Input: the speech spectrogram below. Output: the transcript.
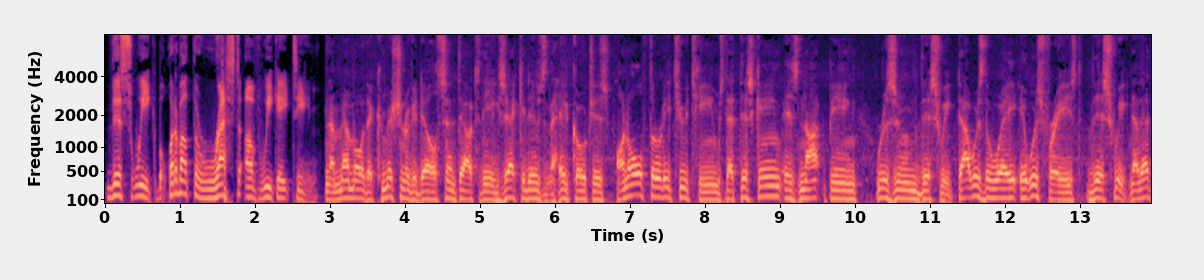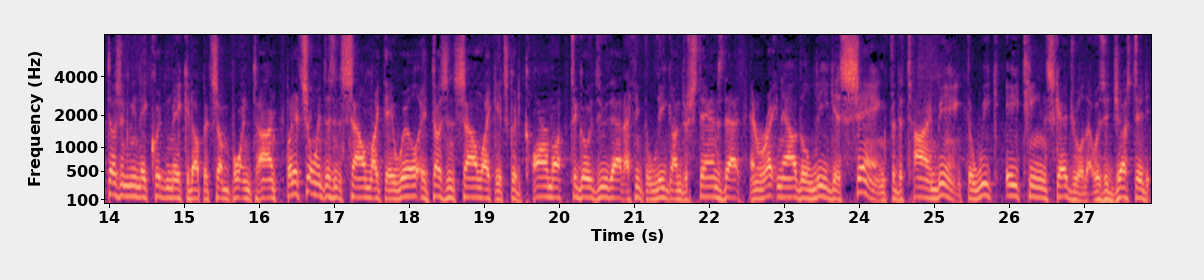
this week. But what about the rest of week 18? In a memo that Commissioner Goodell sent out to the executives and the head coaches on all 32 teams that this game is not being resumed this week. That was the way it was phrased this week. Now, that doesn't mean they couldn't make it up at some point in time, but it certainly doesn't sound like they will. It doesn't sound like it's good karma to go do that. I think the league understands that. And right now, the league is saying, for the time being, the week 18 schedule that was adjusted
